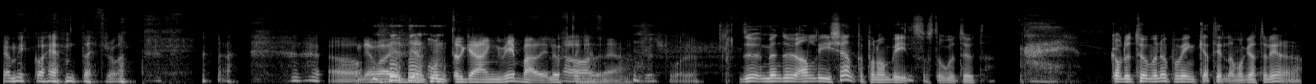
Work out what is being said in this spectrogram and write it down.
Jag har mycket att hämta ifrån. ja, Det var Untergang-vibbar i luften kan ja, jag säga. du. Du, men du unleashade inte på någon bil som stod och tutade? Gav du tummen upp och vinkade till dem och gratulerade?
